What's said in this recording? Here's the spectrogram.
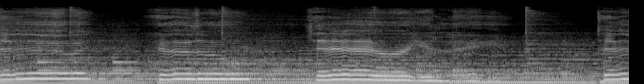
There, there, where you lay. There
